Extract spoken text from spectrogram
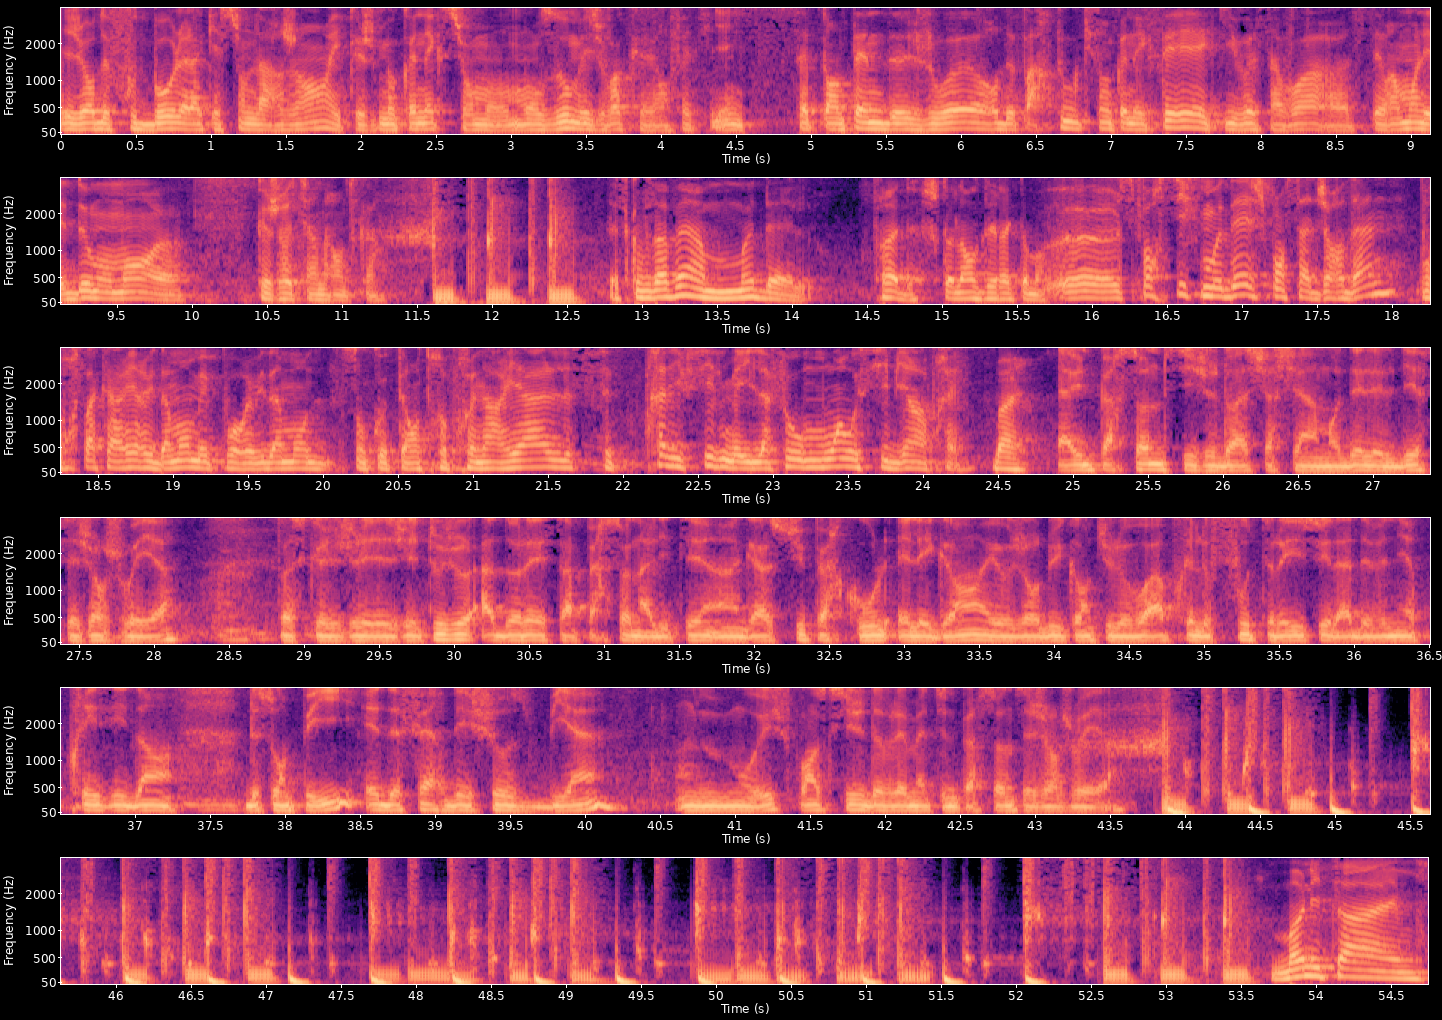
des joueurs de football à la question de l'argent et que je me connecte sur mon, mon Zoom et je vois qu'en fait, il y a une septantaine de joueurs de partout qui sont connectés et qui veulent savoir. Euh, c'était vraiment les deux moments euh, que je retiendrai en tout cas. Est-ce que vous avez un modèle Fred, je te lance directement. Euh, sportif modèle, je pense à Jordan, pour sa carrière évidemment, mais pour évidemment son côté entrepreneurial. C'est très difficile, mais il l'a fait au moins aussi bien après. Y a une personne, si je dois chercher un modèle et le dire, c'est Georges Weah. Parce que j'ai toujours adoré sa personnalité, un gars super cool, élégant. Et aujourd'hui, quand tu le vois après le foot réussir à devenir président de son pays et de faire des choses bien, oui, je pense que si je devrais mettre une personne, c'est Georges Weah. Money time.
